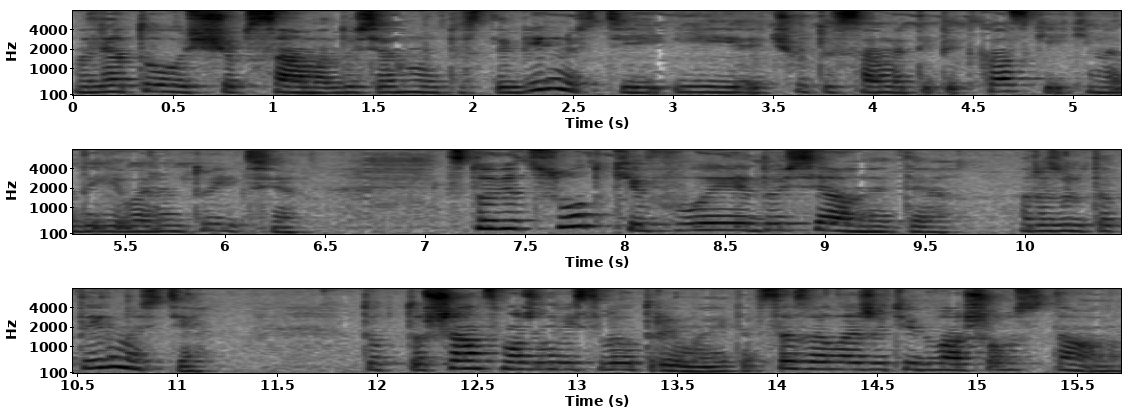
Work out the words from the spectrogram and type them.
для того, щоб саме досягнути стабільності і чути саме ті підказки, які надає вам інтуїція. 100% ви досягнете результативності, тобто шанс, можливість ви отримаєте. Все залежить від вашого стану.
